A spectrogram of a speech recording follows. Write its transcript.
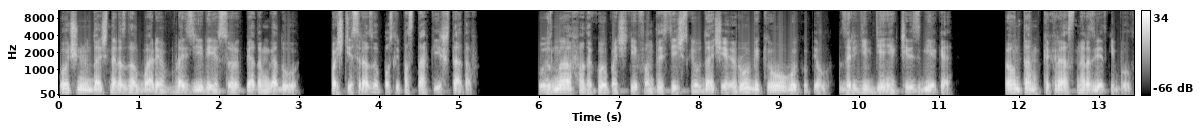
очень удачно раздолбали в Бразилии в 45 году, почти сразу после поставки из Штатов. Узнав о такой почти фантастической удаче, Рубик его выкупил, зарядив денег через Гека. Он там как раз на разведке был.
